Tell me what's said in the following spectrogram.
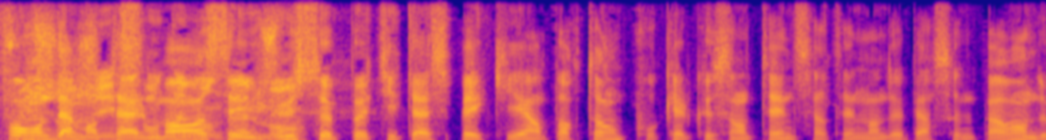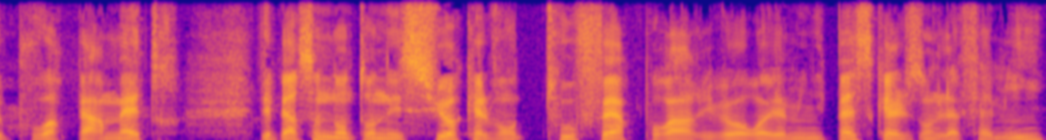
fondamentalement. C'est juste ce petit aspect qui est important pour quelques centaines certainement de personnes par an, de pouvoir permettre des personnes dont on est sûr qu'elles vont tout faire pour arriver au Royaume-Uni parce qu'elles ont de la famille,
